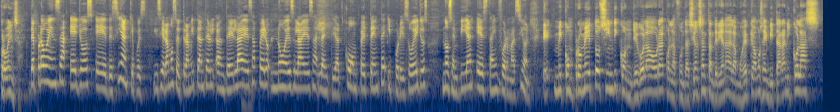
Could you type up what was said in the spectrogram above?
Provenza. De Provenza, ellos eh, decían que pues hiciéramos el trámite ante, ante, la ESA, pero no es la ESA la entidad competente y por eso ellos nos envían esta información. me comprometo, Cindy, con llegó la hora con la Fundación Santanderiana de la Mujer que vamos a invitar a Nicolás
